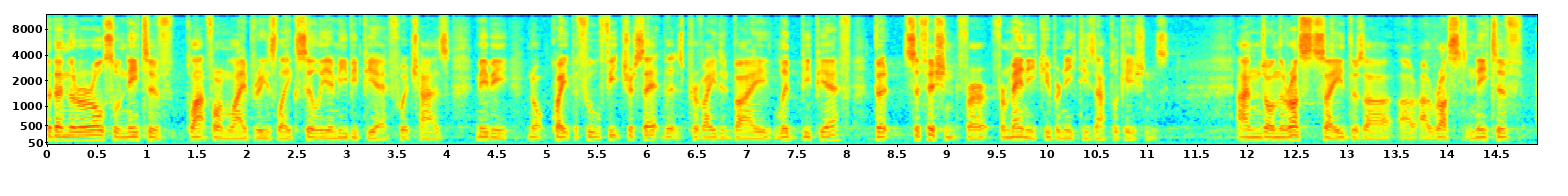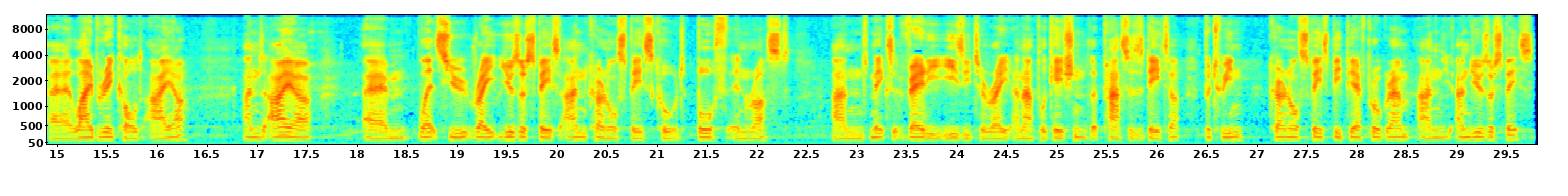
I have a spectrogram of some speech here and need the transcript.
But then there are also native platform libraries like Cilium eBPF, which has maybe not quite the full feature set that's provided by libbpf, but sufficient for, for many Kubernetes applications. And on the Rust side, there's a, a, a Rust native uh, library called Aya, and Aya um, lets you write user space and kernel space code, both in Rust, and makes it very easy to write an application that passes data between kernel space BPF program and, and user space.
